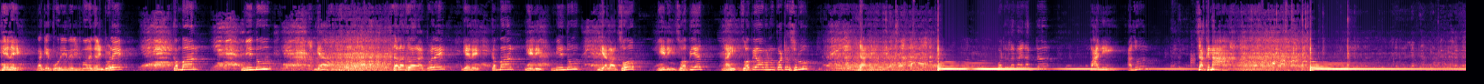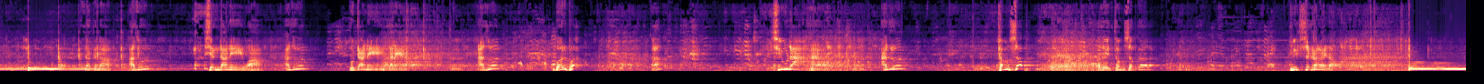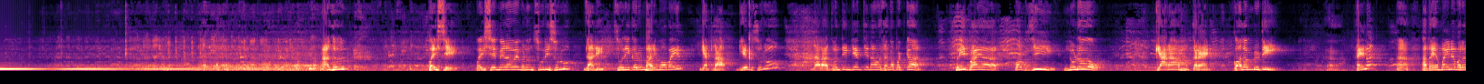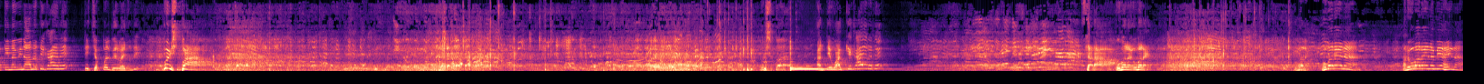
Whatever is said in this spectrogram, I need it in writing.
गेले. बाकी पोरी बिरीट बोलायचं नाही. डोळे? कंबर? मेंदू? घ्या. चला जोरात. डोळे? गेले. कंबर? गेली. मेंदू? गेला. झोप? गेली झोप येत? नाही झोप यावा म्हणून क्वार्टर सुरू? झाले. क्वार्टरला काय लागतं? पाणी. अजून? चकना चकना अजून? शेंगदाणे. वा. अजून? फुटाणे. अजून? बर्फ? हा? शिवडा हा. अजून? थम्सअप अरे थम्सअप का आला? मिक्स करायला. अजून? पैसे. पैसे मिळावे म्हणून चोरी सुरू झाली. चोरी करून भारी मोबाईल घेतला. गेम सुरू झाला दोन तीन गेमचे नाव सांगा पटकन. Free fire PUBG ludo carrom correct column beauty है ना? हा. आता या महिन्याभरात ते नवीन आलं ते काय रे? ते चप्पल फिरवायचं ते? पुष्पा! पुष्पा आणि ते वाक्य काय रे ते? चला उभं राह उभं राह. उभं राह. उभं राह ना. अरे उभं राह ना मी आहे ना.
